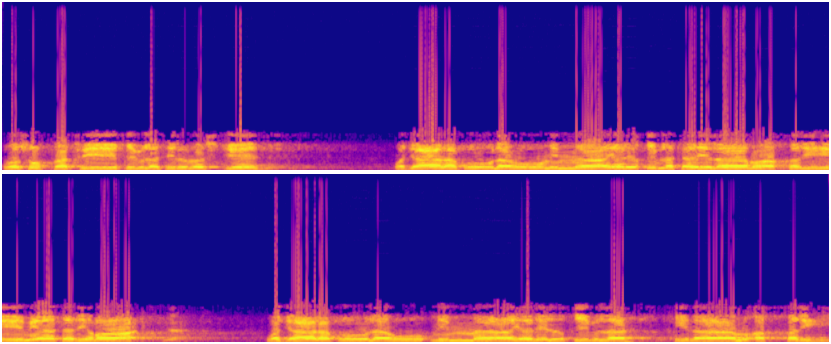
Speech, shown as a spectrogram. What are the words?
وصفت في قبلة المسجد. وجعل طوله مما يلي القبلة إلى مؤخره مئة ذراع. وجعل طوله مما يلي القبلة إلى مؤخره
